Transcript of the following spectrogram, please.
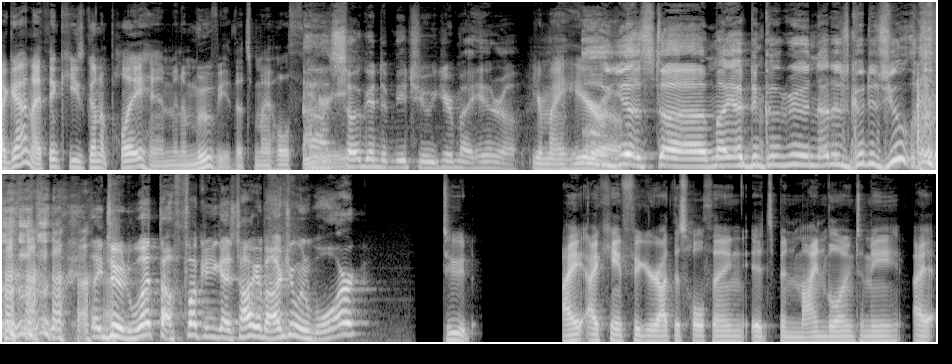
Again, I think he's gonna play him in a movie. That's my whole theory. Ah, so good to meet you. You're my hero. You're my hero. Oh, yes, uh, my acting career not as good as you. like, dude, what the fuck are you guys talking about? Aren't you in war? Dude, I I can't figure out this whole thing. It's been mind blowing to me. I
